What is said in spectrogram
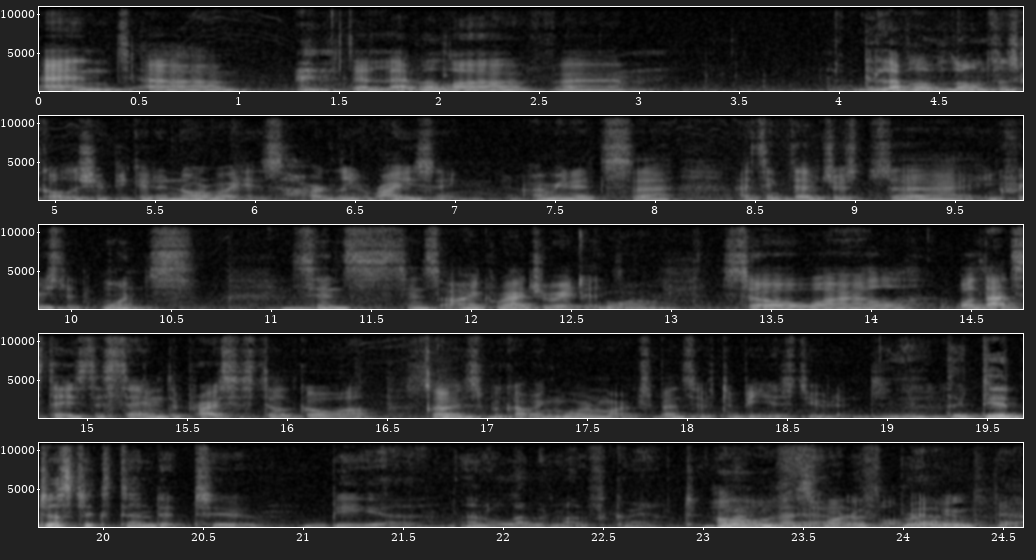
And um, the level of um, the level of loans and scholarship you get in Norway is hardly rising. I mean, it's uh, I think they've just uh, increased it once since since I graduated. Wow. So while while that stays the same, the prices still go up. So it's Mhm. becoming more and more expensive to be a student. Yeah. They did just extend it to be a, an 11 month grant. Oh, Nice. that's Yeah, wonderful. Brilliant. Yeah.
